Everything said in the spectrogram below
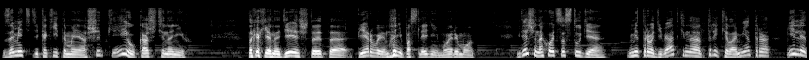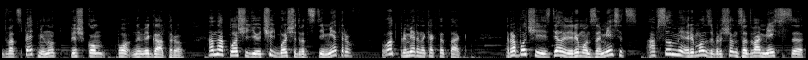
заметите какие-то мои ошибки и укажете на них так как я надеюсь, что это первый, но не последний мой ремонт. Где же находится студия? Метро Девяткина 3 километра или 25 минут пешком по навигатору. Она площадью чуть больше 20 метров, вот примерно как-то так. Рабочие сделали ремонт за месяц, а в сумме ремонт завершен за 2 месяца,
